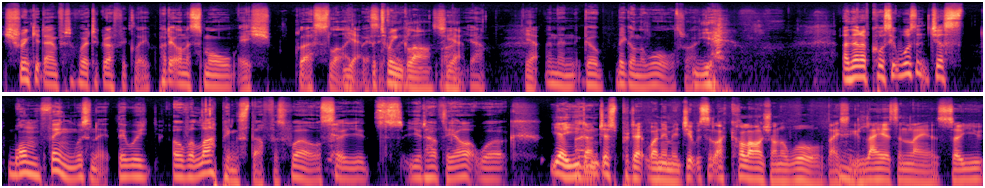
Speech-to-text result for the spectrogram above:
shrink it down photographically, put it on a small-ish glass slide. Yeah, basically. between glass, Right, yeah. yeah, Yeah. and then go big on the walls, right? Yeah, And then, of course, it wasn't just one thing, wasn't it? They were overlapping stuff as well. So you'd you'd have the artwork. yeah. You And- don't just project one image. It was like collage on a wall, basically Mm. layers and layers. So you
